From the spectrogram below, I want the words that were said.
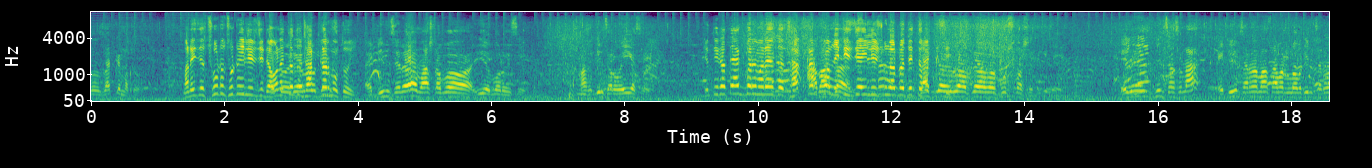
তো তো মতো। মানে এই যে ছোট ছোট ইলিশ যেটা অনেকটা তো ঝাটকার মতোই। ডিম ছেড়ে মাছটা ইয়ে বড় হয়েছে। মাছের ডিম ছাড়া হয়ে গেছে। কিন্তু এটা তো একবারে মানে ঝাটকার কোয়ালিটি যে ইলিশগুলো আমরা দেখতে পাচ্ছি। আপনার পৌষ মাসের দিকে। এই যে ডিম ছাড়ছে না এই ডিম ছাড়া মাছ আবার ডিম ছাড়া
